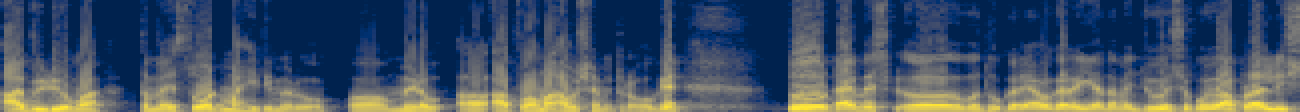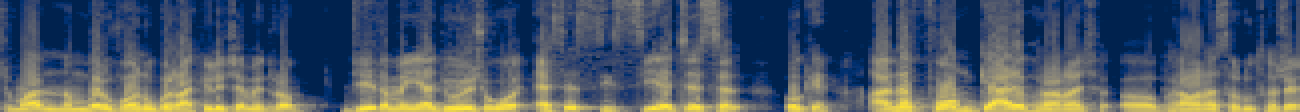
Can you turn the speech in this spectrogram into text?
આ વિડીયોમાં તમે શોર્ટ માહિતી મેળવો મેળવ આપવામાં આવશે મિત્રો ઓકે તો ટાઈમ વેસ્ટ વધુ કર્યા વગર અહીંયા તમે જોઈ શકો આપણા લિસ્ટમાં નંબર વન ઉપર રાખેલી છે મિત્રો, જે તમે અહીંયા જોઈ શકો એસએસસી સીએચએસએલ ઓકે આના ફોર્મ ક્યારે ભરવાના ભરવાના શરૂ થશે?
